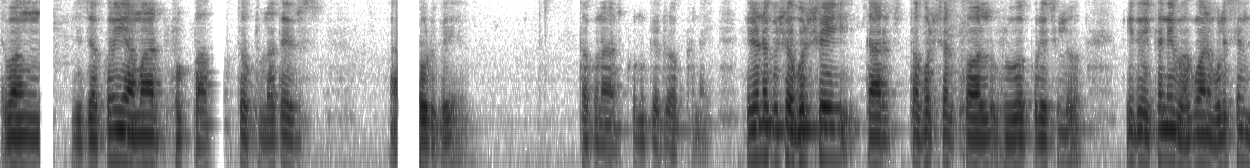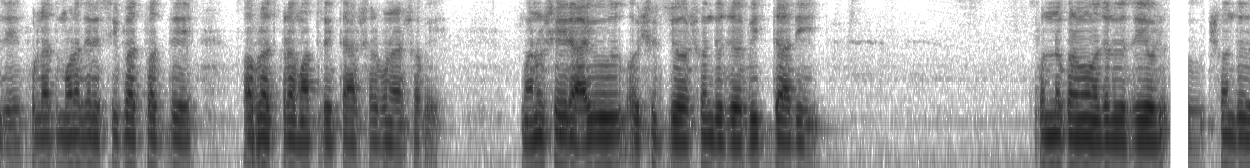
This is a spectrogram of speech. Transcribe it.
এবং যখনই আমার ভক্ত প্রহ্লাদের করবে তখন আর কোনো কেউ রক্ষা নাই। হিরণ্যকৃষ্ণ অবশ্যই তার তপস্যার ফল উপভোগ করেছিল, কিন্তু এখানে ভগবান বলেছেন যে, প্রহ্লাদ মহারাজের শ্রীপাদ পদ্মে অপরাধ করা মাত্রই তার সর্বনাশ হবে। মানুষের আয়ু, ঐশ্বর্য, সৌন্দর্য, বিদ্যা আদি পুণ্যকর্মজনিত যে সৌন্দর্য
